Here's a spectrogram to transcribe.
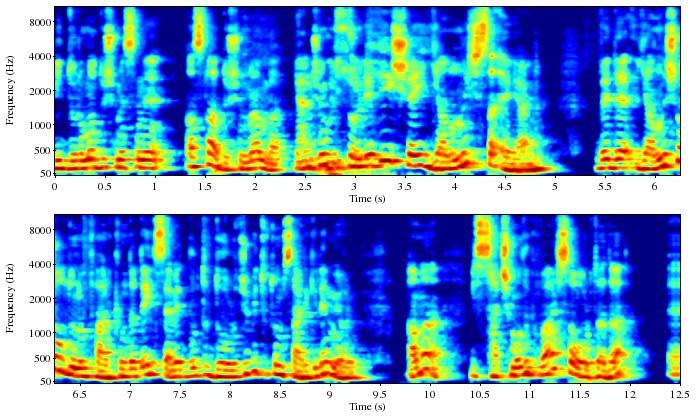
bir duruma düşmesini asla düşünmem ben. Yani Çünkü politik... söylediği şey yanlışsa eğer ve de yanlış olduğunun farkında değilse evet burada doğrucu bir tutum sergilemiyorum. Ama bir saçmalık varsa ortada e,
